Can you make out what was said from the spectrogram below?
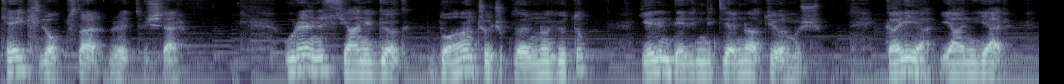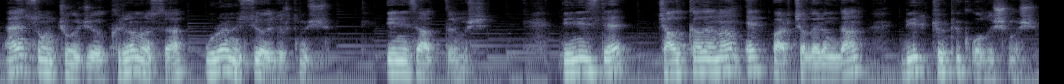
Keiklopslar üretmişler. Uranüs yani gök doğan çocuklarını yutup yerin derinliklerine atıyormuş. Gaia yani yer en son çocuğu Kronos'a Uranüs'ü öldürtmüş. Denize attırmış. Denizde çalkalanan et parçalarından bir köpük oluşmuş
